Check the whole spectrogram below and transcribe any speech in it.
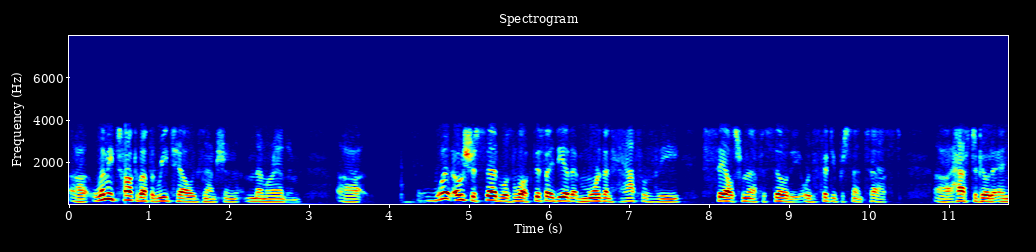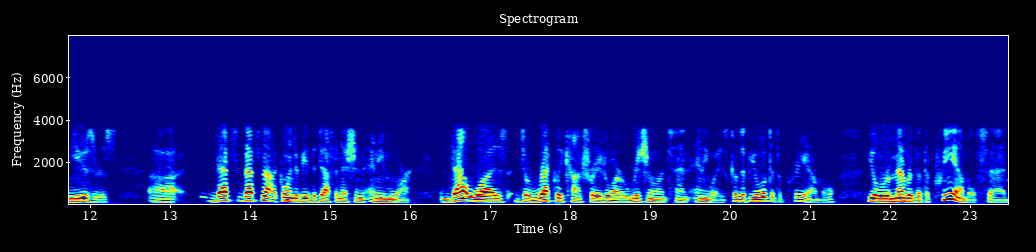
Uh, let me talk about the retail exemption memorandum. Uh, what OSHA said was, look, this idea that more than half of the sales from that facility or the 50% test uh, has to go to end users, uh, that's that's not going to be the definition anymore. That was directly contrary to our original intent, anyways. Because if you look at the preamble, you'll remember that the preamble said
